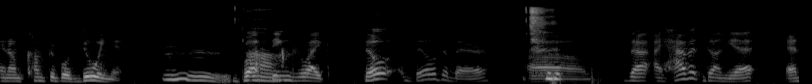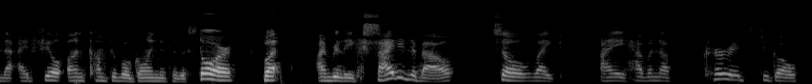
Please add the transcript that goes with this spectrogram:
and I'm comfortable doing it. Mm-hmm. But Ah. things like build build a bear um, that I haven't done yet and that I'd feel uncomfortable going into the store, but I'm really excited about. So like I have enough courage to go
